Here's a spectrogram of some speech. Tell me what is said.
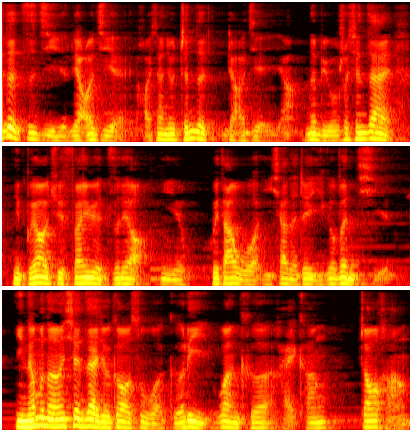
得自己了解，好像就真的了解一样。那比如说现在你不要去翻阅资料，你回答我以下的这一个问题：你能不能现在就告诉我，格力、万科、海康、招行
